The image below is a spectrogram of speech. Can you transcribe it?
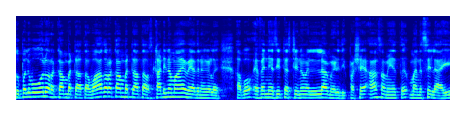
തുപ്പൽ പോലും ഉറക്കാൻ പറ്റാത്ത വാ തുറക്കാൻ പറ്റാത്ത കഠിനമായ വേദനകൾ അപ്പോൾ എഫ് എൻ എ സി ടെസ്റ്റിനും എല്ലാം എഴുതി. പക്ഷേ ആ സമയത്ത് മനസ്സിലായി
